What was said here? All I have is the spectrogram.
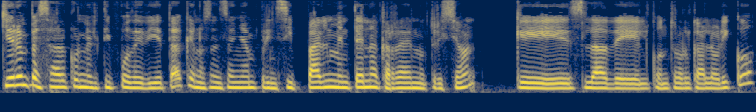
Quiero empezar con el tipo de dieta que nos enseñan principalmente en la carrera de nutrición, que es la del control calórico.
